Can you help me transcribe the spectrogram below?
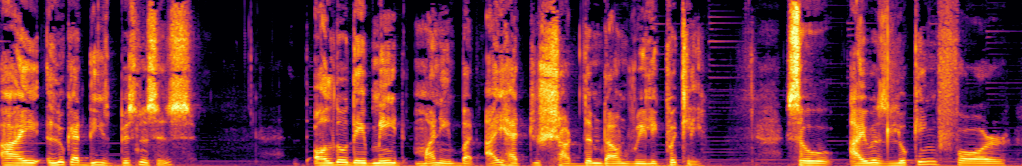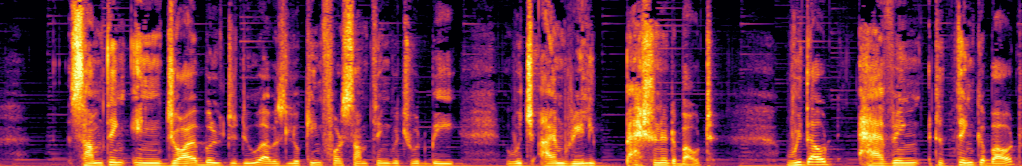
I look at these businesses, although they made money, but I had to shut them down really quickly. So I was looking for something enjoyable to do. I was looking for something which would be, which I'm really passionate about without having to think about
